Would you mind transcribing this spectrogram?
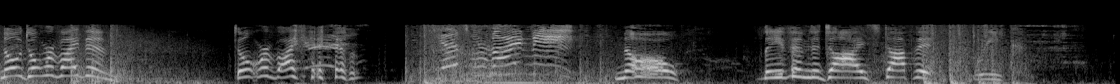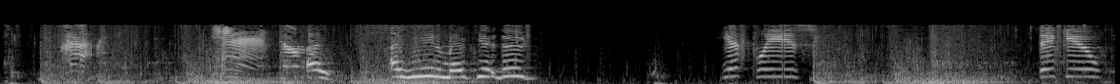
No, don't revive him. Don't revive him. Yes, revive me. No. Leave him to die. Stop it. Freak. Ha. Ha. Now, Hey, you need to make it, dude. yes, please. Thank you.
